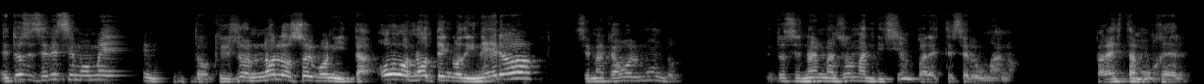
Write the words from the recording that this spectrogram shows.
entonces en ese momento que yo no lo soy bonita o no tengo dinero, se me acabó el mundo. Entonces no hay mayor maldición para este ser humano, para esta mujer.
